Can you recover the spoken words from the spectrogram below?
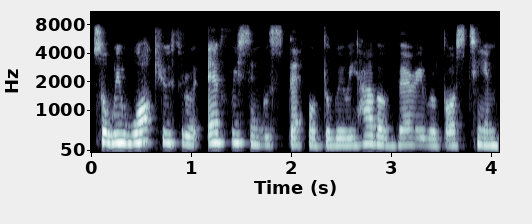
So we walk you through every single step of the way. We have a very robust team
